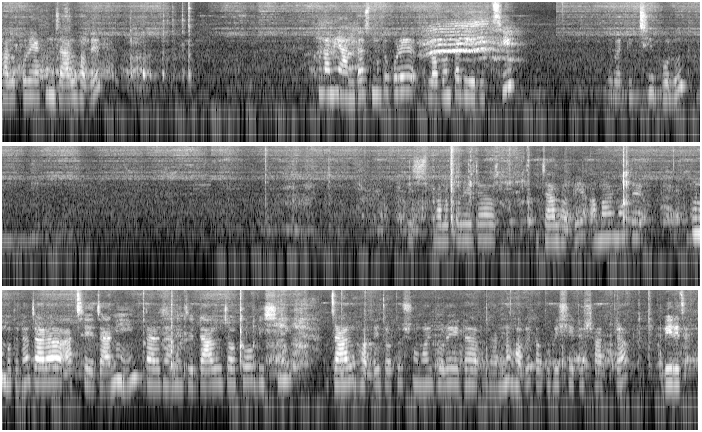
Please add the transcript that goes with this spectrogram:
ভালো করে এখন জাল হবে। এখন আমি আন্দাজ মতো করে লবণটা দিয়ে দিচ্ছি। এবার দিচ্ছি হলুদ। বেশ ভালো করে এটা জাল হবে। আমার মতে কোনো মতে না, যারা আছে জানে, তারা জানে যে ডাল যত বেশি জাল হবে, যত সময় ধরে এটা রান্না হবে, তত বেশি এটা স্বাদটা বেড়ে যাবে।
